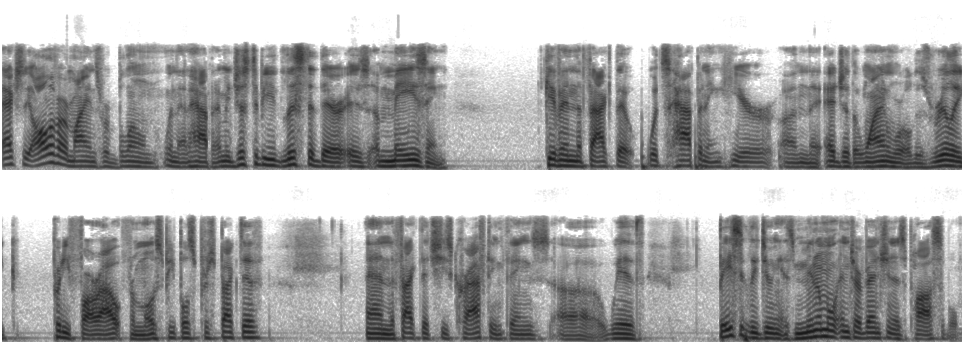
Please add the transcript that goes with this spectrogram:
actually all of our minds were blown when that happened. I mean, just to be listed there is amazing, given the fact that what's happening here on the edge of the wine world is really pretty far out from most people's perspective, and the fact that she's crafting things uh, with basically doing as minimal intervention as possible.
